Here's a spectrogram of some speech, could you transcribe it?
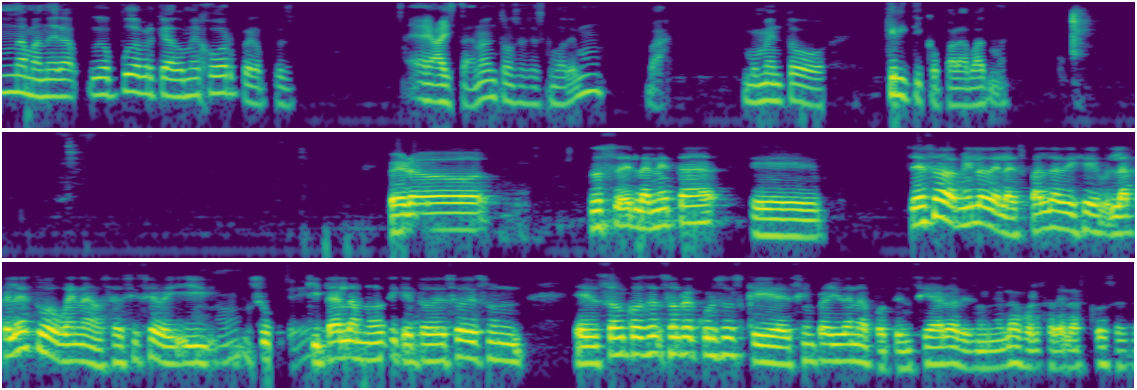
Una manera, pudo haber quedado mejor, pero pues eh, ahí está, ¿no? Entonces es como de, mm, va, momento crítico para Batman. Pero, sé, la neta, eh, eso a mí lo de la espalda, dije, la pelea estuvo buena, o sea, sí se ve, y quitar la música y todo eso es un, eh, son cosas, son recursos que siempre ayudan a potenciar o a disminuir la fuerza de las cosas.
